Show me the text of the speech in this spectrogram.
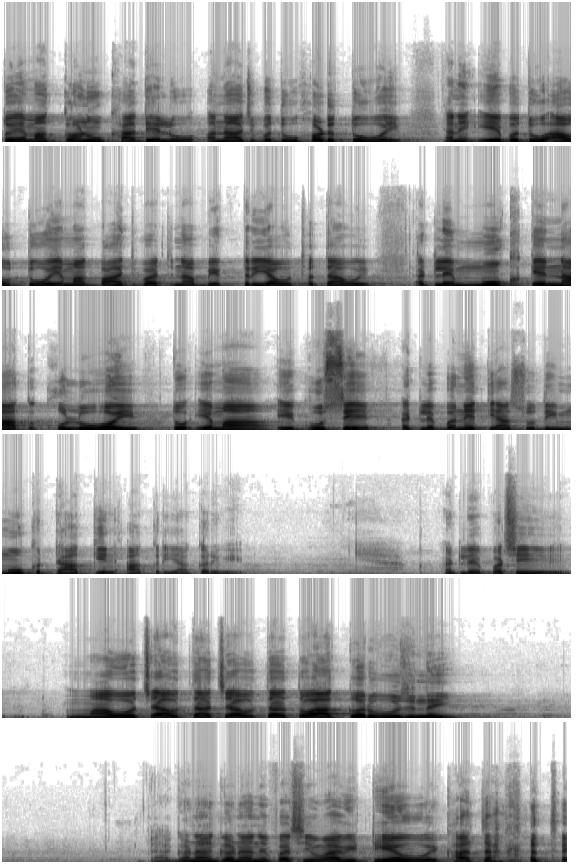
તો એમાં ઘણું ખાધેલું, અનાજ બધું હળતું હોય અને એ બધું આવતું હોય, એમાં ભાત ભાતના બેક્ટેરિયાઓ થતા હોય. એટલે મુખ કે નાક ખુલ્લું હોય, તો એમાં એ ઘૂસે, એટલે બને ત્યાં સુધી મુખ ઢાંકીને આ ક્રિયા કરવી. એટલે પછી, માવો ચાવતા ચાવતા તો આ કરવું જ નહીં. આ ઘણા ઘણાને પછી હું આવી ટેવ હોય, ખાતા ખાતા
